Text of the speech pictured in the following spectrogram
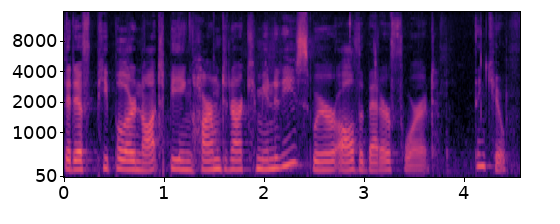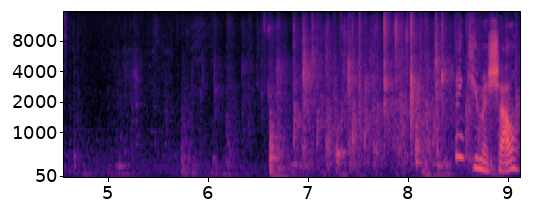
that if people are not being harmed in our communities, we're all the better for it. Thank you. Thank you, Michelle.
